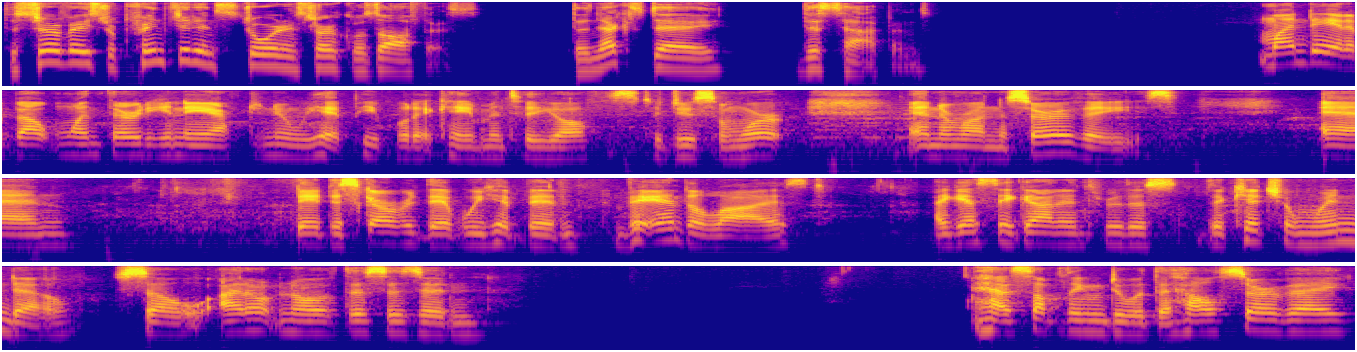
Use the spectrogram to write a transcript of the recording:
The surveys were printed and stored in Circle's office. The next day, this happened. Monday at about 1.30 in the afternoon, we had people that came into the office to do some work and to run the surveys. And they discovered that we had been vandalized. I guess they got in through this the kitchen window. So I don't know if this is in has something to do with the health survey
